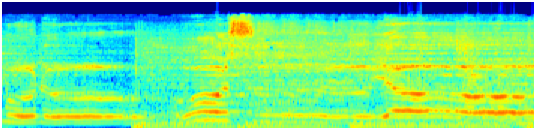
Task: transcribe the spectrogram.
ブルースよ。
